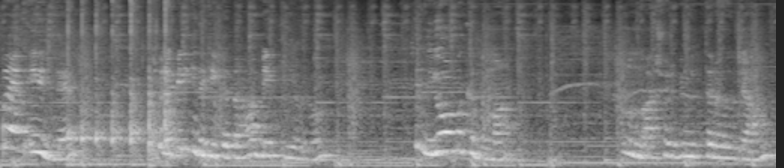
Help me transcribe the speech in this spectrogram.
Mayam eridi. Şöyle 1-2 dakika daha bekliyorum. Şimdi yoğurma kabıma bundan şöyle bir miktar alacağım.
